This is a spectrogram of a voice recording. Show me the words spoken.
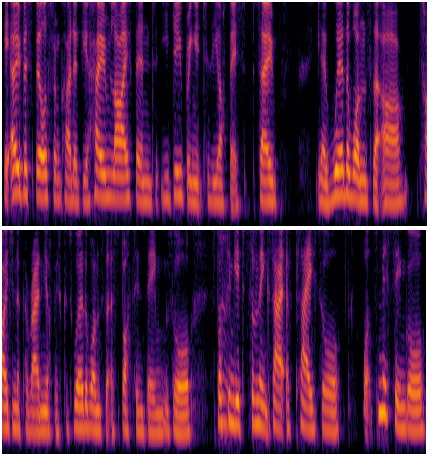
it overspills from kind of your home life and you do bring it to the office. So, you know, we're the ones that are tidying up around the office because we're the ones that are spotting things or spotting mm. if something's out of place or what's missing or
